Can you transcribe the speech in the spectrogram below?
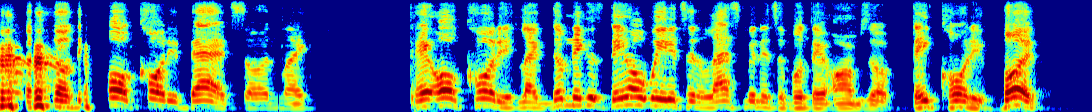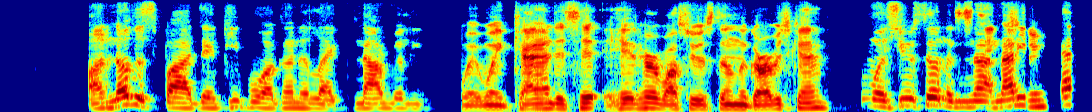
it. so they all caught it bad, son. Like they all caught it. Like them niggas, they all waited to the last minute to put their arms up. They caught it. But another spot that people are gonna like not really Wait, when Candice hit hit her while she was still in the garbage can? when she was still in the not, not even that,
